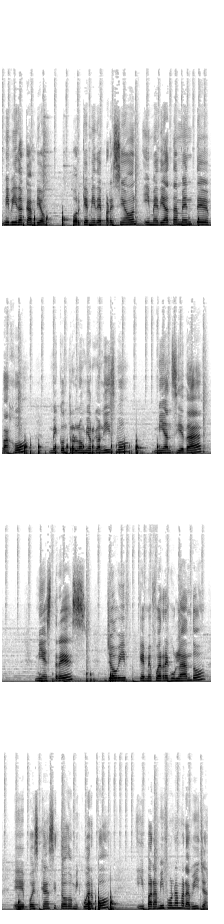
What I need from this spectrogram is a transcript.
mi vida cambió, porque mi depresión inmediatamente bajó, me controló mi organismo, mi ansiedad, mi estrés. Yo vi que me fue regulando eh, pues casi todo mi cuerpo y para mí fue una maravilla.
